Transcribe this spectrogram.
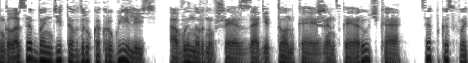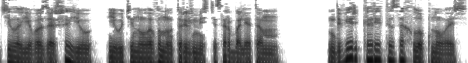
Глаза бандита вдруг округлились, а вынурнувшая сзади тонкая женская ручка цепко схватила его за шею и утянула внутрь вместе с арбалетом. Дверь кареты захлопнулась,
